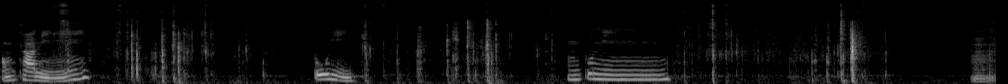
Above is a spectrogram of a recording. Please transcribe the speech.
정찬이, 또희, 엉또님. 음.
